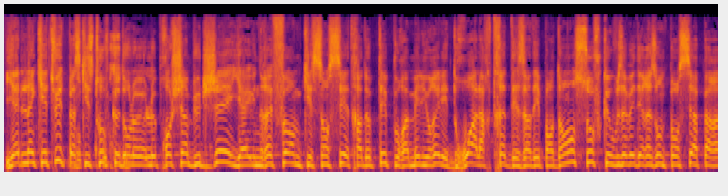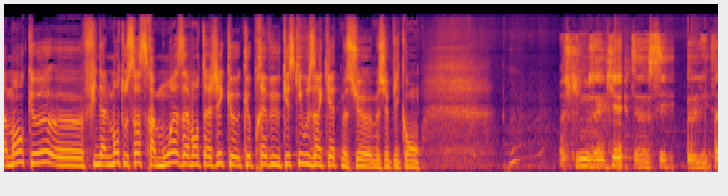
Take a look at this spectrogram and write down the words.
Il y a de l'inquiétude parce qu'il se trouve que dans le, prochain budget, il y a une réforme qui est censée être adoptée pour améliorer les droits à la retraite des indépendants. Sauf que vous avez des raisons de penser apparemment que euh, finalement tout ça sera moins avantagé que, prévu. Qu'est-ce qui vous inquiète, monsieur, monsieur Picon? Ce qui nous inquiète, c'est que l'État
